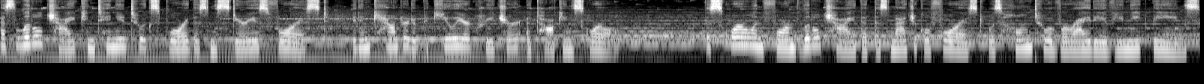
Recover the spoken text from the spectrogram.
As Little Chai continued to explore this mysterious forest, it encountered a peculiar creature, a talking squirrel. The squirrel informed Little Chai that this magical forest was home to a variety of unique beings,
